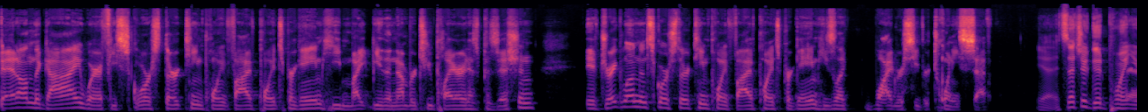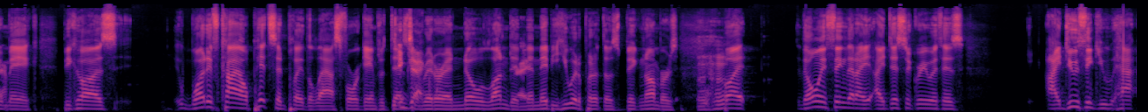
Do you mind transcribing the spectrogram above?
bet on the guy where if he scores 13.5 points per game, he might be the number two player at his position. If Drake London scores 13.5 points per game, he's like wide receiver 27. Yeah, it's such a good point you make because what if Kyle Pitts had played the last four games with Desmond Exactly. Ridder and no London? Then maybe he would have put up those big numbers. Mm-hmm. But the only thing that I, I disagree with is I do think you have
